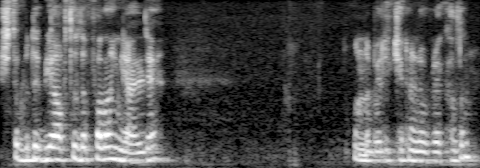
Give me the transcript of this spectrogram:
işte bu da bir haftada falan geldi. Onu böyle kenara bırakalım.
